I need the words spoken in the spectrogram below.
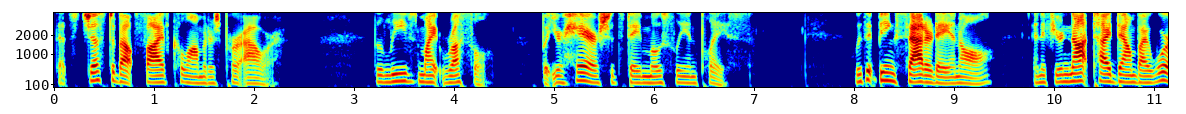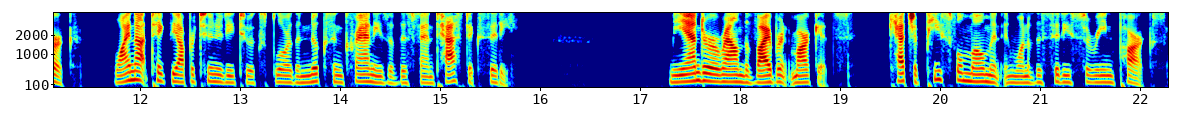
that's just about 5 kilometers per hour. The leaves might rustle, but your hair should stay mostly in place. With it being Saturday and all, and if you're not tied down by work, why not take the opportunity to explore the nooks and crannies of this fantastic city? Meander around the vibrant markets, catch a peaceful moment in one of the city's serene parks,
